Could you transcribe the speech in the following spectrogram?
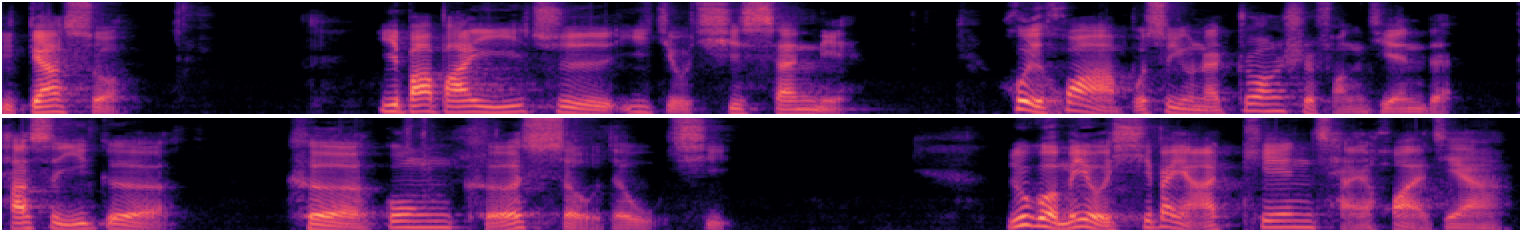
毕加索，一八八一至一九七三年。绘画不是用来装饰房间的，它是一个可攻可守的武器。如果没有西班牙天才画家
